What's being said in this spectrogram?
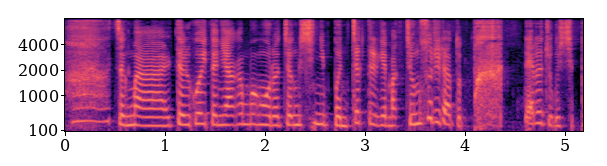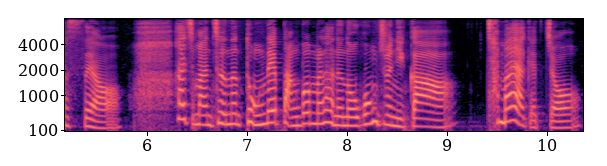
아, 정말 들고 있던 야광봉으로 정신이 번쩍 들게 막 정수리라도 탁 때려주고 싶었어요. 하지만 저는 동네 방범을 하는 오공주니까 참아야겠죠.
